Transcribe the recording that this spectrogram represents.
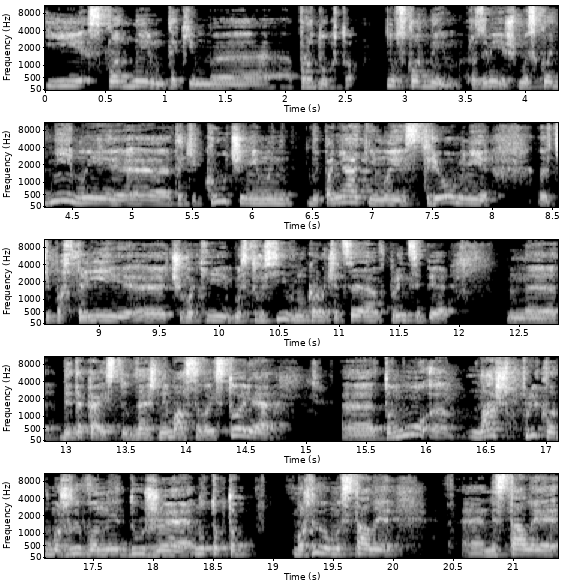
і складним таким е, продуктом ну, складним. Розумієш, ми складні, ми е, такі кручені, ми непонятні, ми стрьомні, е, типа старі е, чуваки без трусів. Ну, коротше, це в принципі е, не така знаєш, не масова історія. Тому наш приклад, можливо, не дуже. Ну, тобто, можливо, ми стали. Не стали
